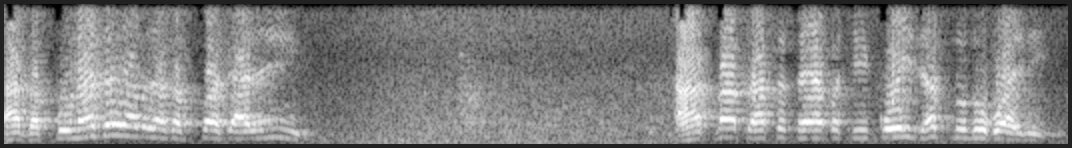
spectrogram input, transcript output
આ ગપ્પુ ના થાય આ બધા ગપ્પા ચાલે. આત્મા પ્રાપ્ત થયા પછી કોઈ જાતનું દુઃખ હોય નહીં.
